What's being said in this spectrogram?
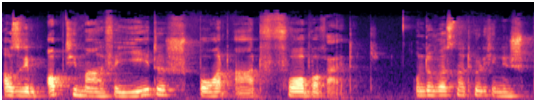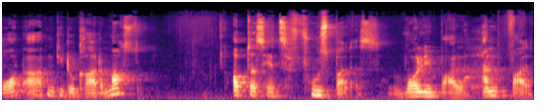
außerdem optimal für jede Sportart vorbereitet. Und du wirst natürlich in den Sportarten, die du gerade machst, ob das jetzt Fußball ist, Volleyball, Handball,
